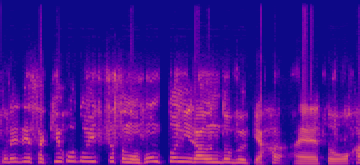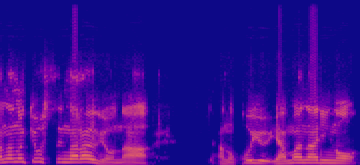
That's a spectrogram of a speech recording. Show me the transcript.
これで先ほど言ったその本当にラウンドブーケ、は、えっ、ー、と、花の教室で習うような、あの、こういう山なりの、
